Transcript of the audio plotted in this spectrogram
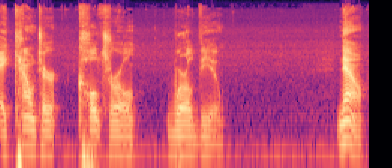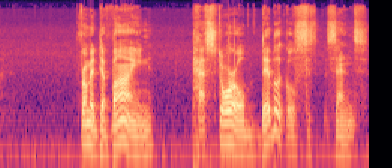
a counter cultural worldview. Now, from a divine pastoral biblical s- sense,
